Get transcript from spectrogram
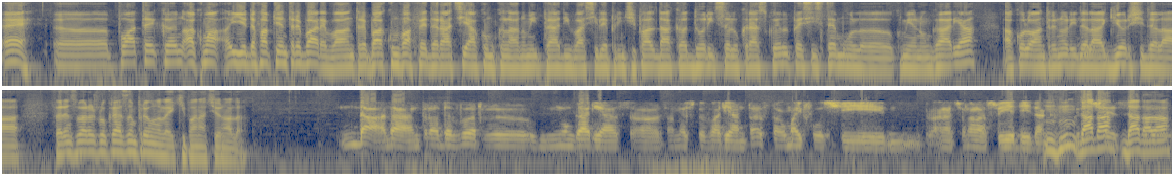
E, uh, poate că... Acum, e de fapt e întrebare. Va întreba cumva federația, acum când l-a numit pe Adi Vasile principal, dacă doriți să lucrați cu el pe sistemul uh, cum e în Ungaria. Acolo antrenorii de la Ghior și de la Ferencvaros lucrează împreună la echipa națională. Da, da, într-adevăr, în Ungaria s-a, s-a mers pe varianta asta, au mai fost și la Naționala Suediei, dacă Mhm, nu da, da, greșesc, da, da, da.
